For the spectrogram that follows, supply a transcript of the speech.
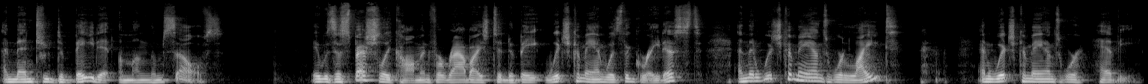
and then to debate it among themselves. It was especially common for rabbis to debate which command was the greatest and then which commands were light and which commands were heavy.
